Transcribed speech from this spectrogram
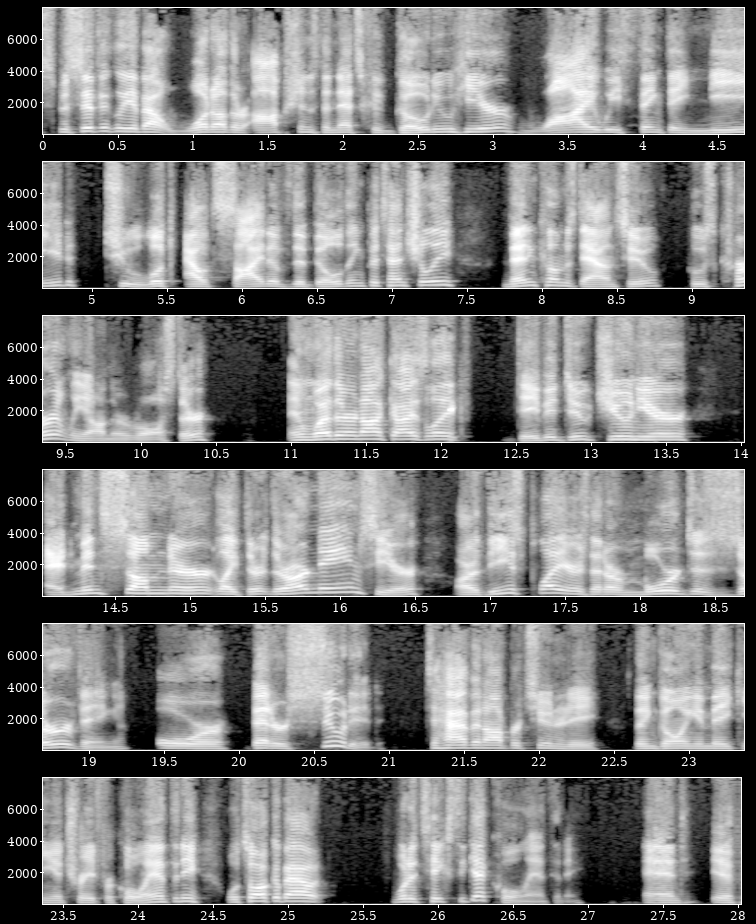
specifically about what other options the Nets could go to here, why we think they need to look outside of the building potentially, then comes down to who's currently on their roster and whether or not guys like David Duke Jr., Edmond Sumner, like there, there are names here, are these players that are more deserving or better suited to have an opportunity than going and making a trade for Cole Anthony. We'll talk about what it takes to get Cole Anthony. And if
